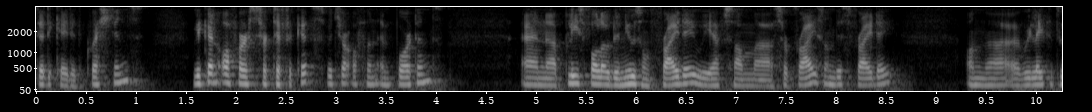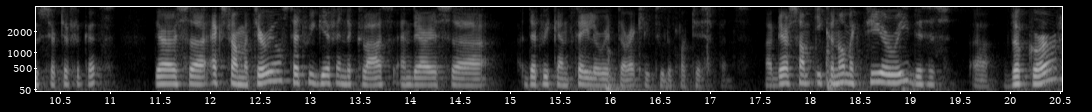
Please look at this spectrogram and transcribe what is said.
dedicated questions. We can offer certificates, which are often important. And uh, please follow the news on Friday. We have some uh, surprise on this Friday on uh, related to certificates. There's extra materials that we give in the class, and there is that we can tailor it directly to the participants. There's some economic theory. This is the curve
